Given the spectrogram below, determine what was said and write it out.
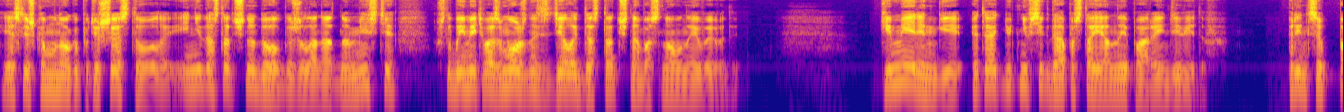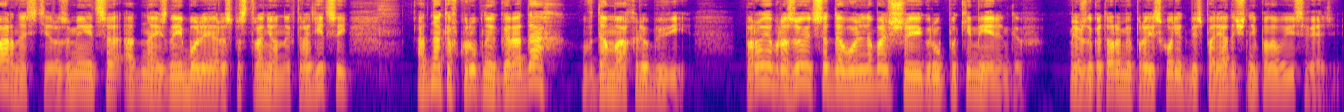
Я слишком много путешествовала и недостаточно долго жила на одном месте, чтобы иметь возможность сделать достаточно обоснованные выводы. Кемеринги – это отнюдь не всегда постоянные пары индивидов. Принцип парности, разумеется, одна из наиболее распространенных традиций, однако в крупных городах, в домах любви, порой образуются довольно большие группы кемерингов – между которыми происходят беспорядочные половые связи.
